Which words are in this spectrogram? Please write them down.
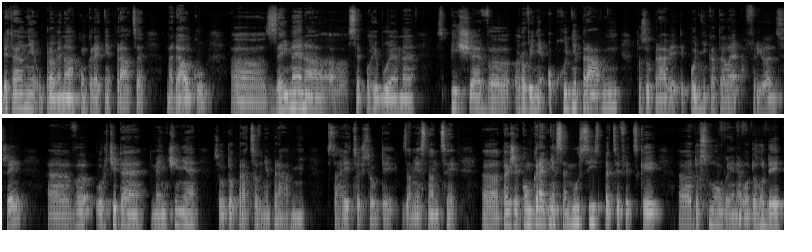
detailně upravená konkrétně práce na dálku. Eh, zejména eh, se pohybujeme spíše v rovině obchodně právní, to jsou právě ty podnikatelé a freelancři. V určité menšině jsou to pracovně právní vztahy, což jsou ty zaměstnanci. Takže konkrétně se musí specificky do smlouvy nebo dohody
